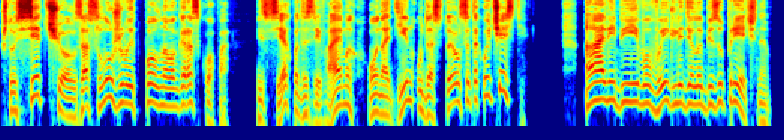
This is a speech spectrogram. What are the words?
что Сетчел заслуживает полного гороскопа? Из всех подозреваемых он один удостоился такой чести. Алиби его выглядело безупречным.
